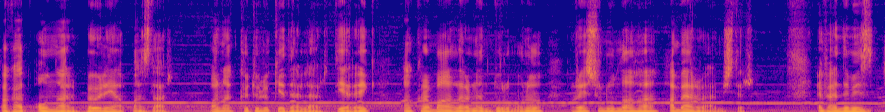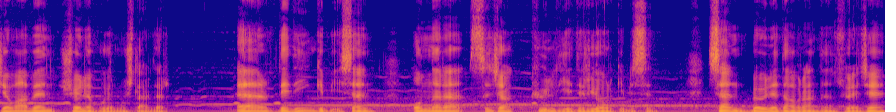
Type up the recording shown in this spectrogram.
Fakat onlar böyle yapmazlar. Bana kötülük ederler.'' diyerek akrabalarının durumunu Resulullah'a haber vermiştir. Efendimiz cevaben şöyle buyurmuşlardır. Eğer dediğin gibi isen onlara sıcak kül yediriyor gibisin. Sen böyle davrandığın sürece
